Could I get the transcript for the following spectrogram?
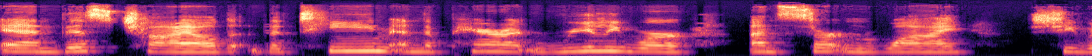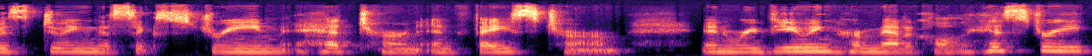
And this child, the team and the parent really were uncertain why she was doing this extreme head turn and face turn. In reviewing her medical history,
